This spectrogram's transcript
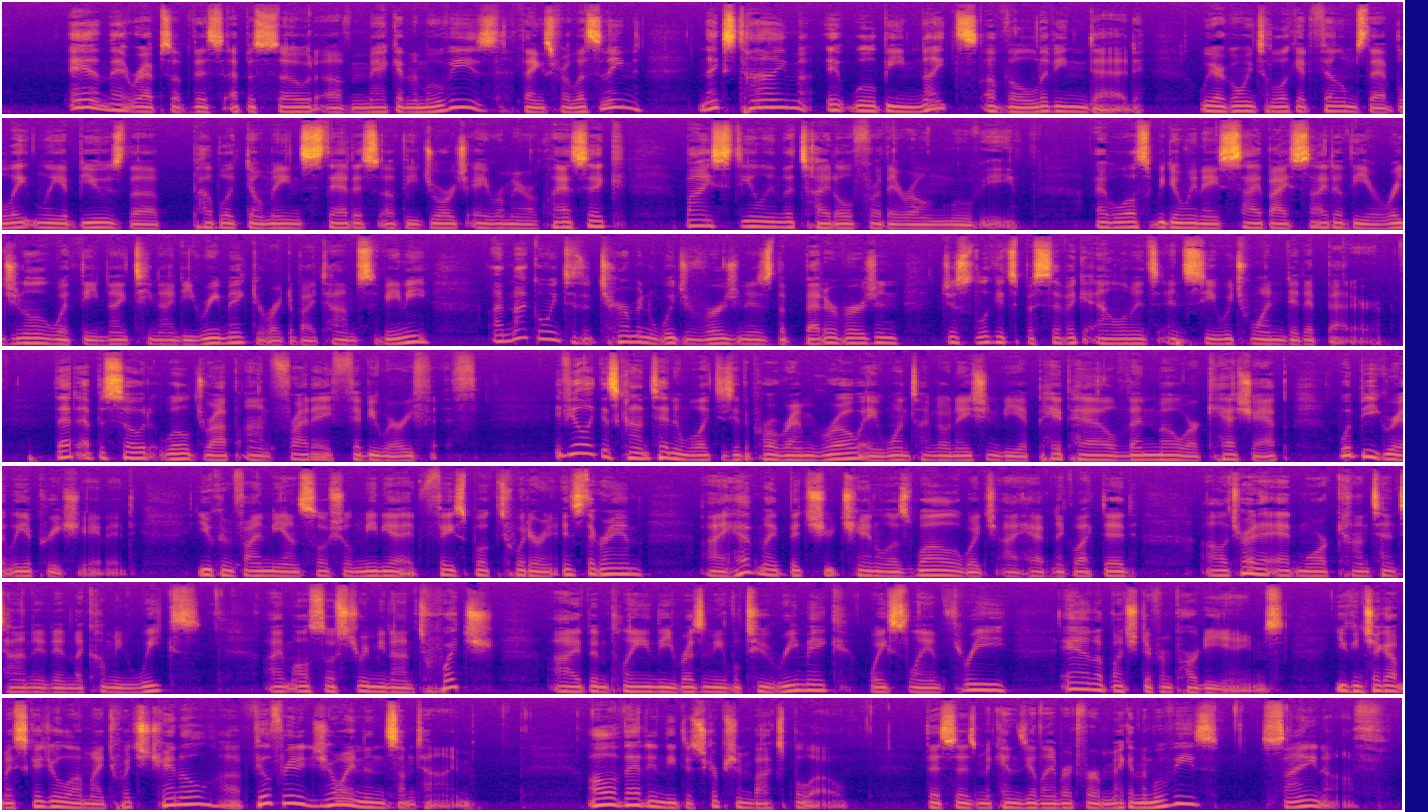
And that wraps up this episode of Mac in the Movies. Thanks for listening. Next time, it will be Knights of the Living Dead. We are going to look at films that blatantly abuse the public domain status of the George A. Romero classic by stealing the title for their own movie. I will also be doing a side by side of the original with the 1990 remake directed by Tom Savini. I'm not going to determine which version is the better version, just look at specific elements and see which one did it better. That episode will drop on Friday, February 5th. If you like this content and would like to see the program grow, a one time donation via PayPal, Venmo, or Cash App would be greatly appreciated. You can find me on social media at Facebook, Twitter, and Instagram. I have my BitChute channel as well, which I have neglected. I'll try to add more content on it in the coming weeks. I'm also streaming on Twitch. I've been playing the Resident Evil 2 Remake, Wasteland 3, and a bunch of different party games. You can check out my schedule on my Twitch channel. Uh, feel free to join in sometime. All of that in the description box below. This is Mackenzie Lambert for Mac in the Movies, signing off.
